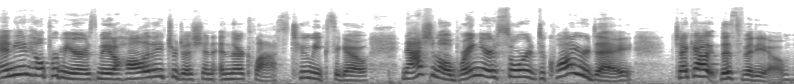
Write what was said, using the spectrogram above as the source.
Indian Hill Premiers made a holiday tradition in their class two weeks ago. National Bring Your Sword to Choir Day. Check out this video.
